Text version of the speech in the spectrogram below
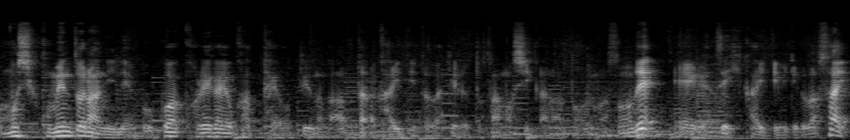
もしコメント欄にね僕はこれが良かったよっていうのがあったら書いていただけると楽しいかなと思いますので、えー、ぜひ書いてみてください。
